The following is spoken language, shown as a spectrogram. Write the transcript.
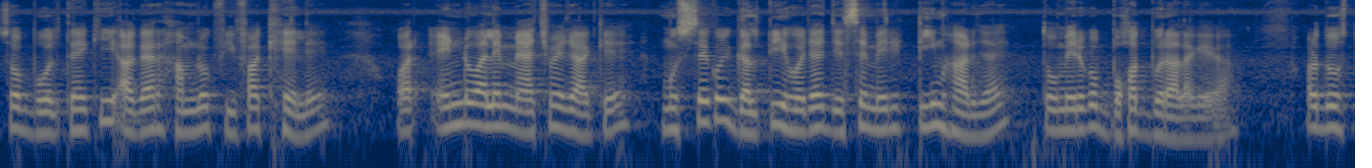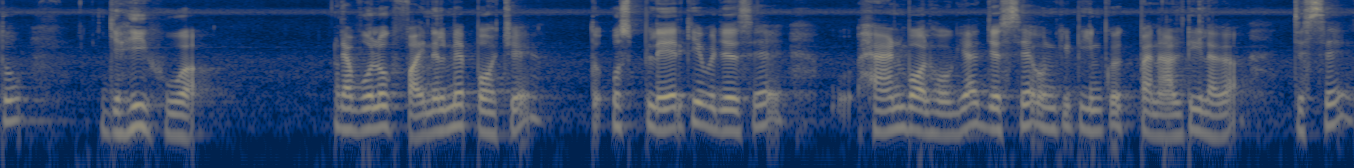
सो so, बोलते हैं कि अगर हम लोग फीफा खेलें और एंड वाले मैच में जाके मुझसे कोई गलती हो जाए जिससे मेरी टीम हार जाए तो मेरे को बहुत बुरा लगेगा। और दोस्तों यही हुआ। जब वो लोग फाइनल में पहुँचे तो उस प्लेयर की वजह से हैंड बॉल हो गया, जिससे उनकी टीम को एक पेनाल्टी लगा, जिससे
